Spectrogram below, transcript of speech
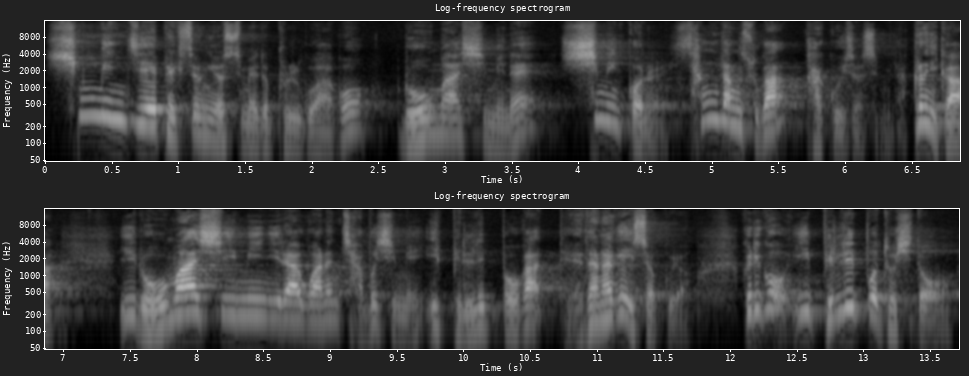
식민지의 백성이었음에도 불구하고 로마 시민의 시민권을 상당수가 갖고 있었습니다. 그러니까 이 로마 시민이라고 하는 자부심이 이 빌립보가 대단하게 있었고요. 그리고 이 빌립보 도시도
